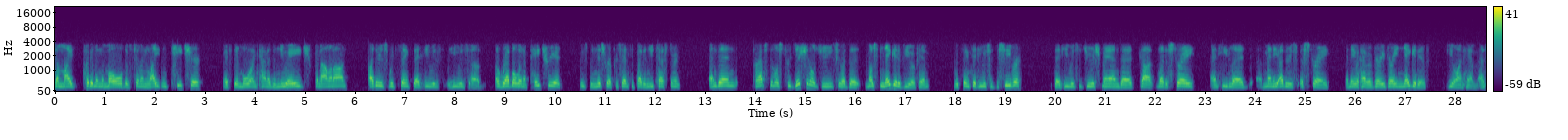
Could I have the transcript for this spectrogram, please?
Some might put him in the mold of some enlightened teacher if they're more in kind of the New Age phenomenon. Others would think that he was he was a, rebel and a patriot who's been misrepresented by the New Testament. And then perhaps the most traditional Jews who had the most negative view of him would think that he was a deceiver, that he was a Jewish man that got led astray, and he led many others astray. And they would have a very, very negative view on him as,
